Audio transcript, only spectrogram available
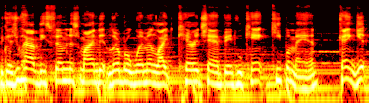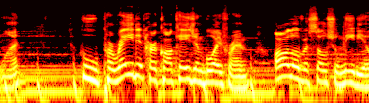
because you have these feminist minded liberal women like Carrie Champion who can't keep a man, can't get one, who paraded her Caucasian boyfriend all over social media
